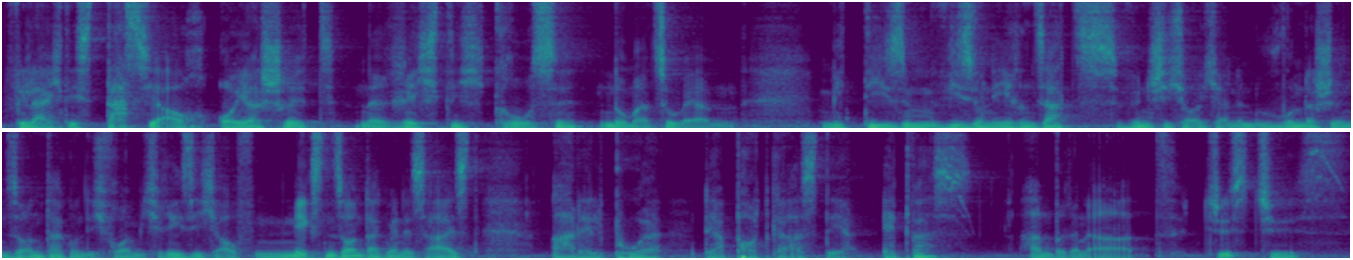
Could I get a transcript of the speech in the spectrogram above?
Vielleicht ist das ja auch euer Schritt, eine richtig große Nummer zu werden. Mit diesem visionären Satz wünsche ich euch einen wunderschönen Sonntag und ich freue mich riesig auf nächsten Sonntag, wenn es heißt Adel Pur, der Podcast der etwas anderen Art. Tschüss, tschüss.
